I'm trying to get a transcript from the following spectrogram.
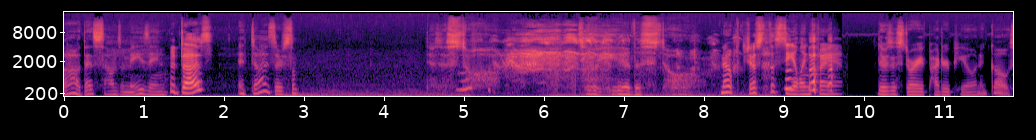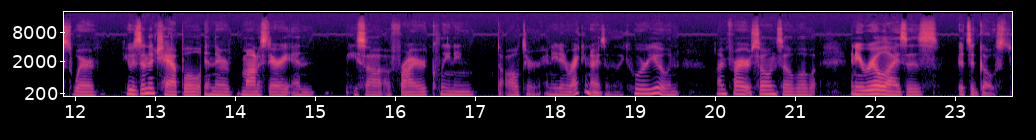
wow, that sounds amazing. It does. It does. There's some. A storm. Do you hear the storm? Nope, just the ceiling fan. There's a story of Padre Pio and a ghost where he was in the chapel in their monastery and he saw a friar cleaning the altar and he didn't recognize him. Like, who are you? And I'm Friar so and so, blah, blah. And he realizes it's a ghost.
